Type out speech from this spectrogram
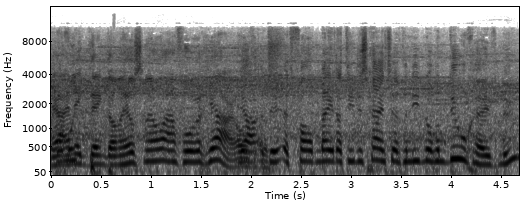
Ja, en ik denk dan heel snel aan vorig jaar. Ja, het, het, valt mee dat hij de scheidsrechter niet nog een duw geeft nu.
